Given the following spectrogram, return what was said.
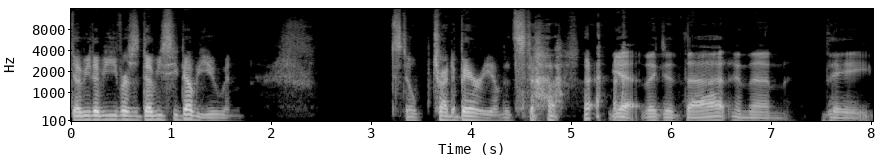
WWE versus WCW and still tried to bury him and stuff. yeah, they did that, and then they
